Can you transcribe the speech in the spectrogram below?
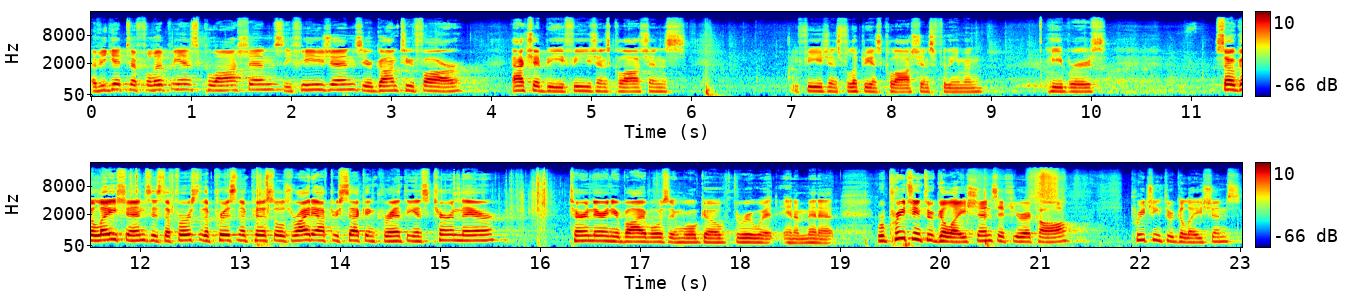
If you get to Philippians, Colossians, Ephesians, you're gone too far. Actually, it'd be Ephesians, Colossians, Ephesians, Philippians, Colossians, Philemon, Hebrews. So Galatians is the first of the prison epistles right after Second Corinthians. Turn there. Turn there in your Bibles and we'll go through it in a minute. We're preaching through Galatians, if you recall. Preaching through Galatians.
